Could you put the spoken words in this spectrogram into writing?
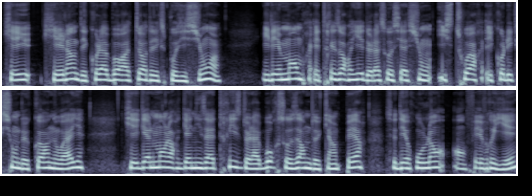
qui est, l'un des collaborateurs de l'exposition. Il est membre et trésorier de l'association Histoire et Collection de Cornouailles, qui est également l'organisatrice de la bourse aux armes de Quimper, se déroulant en février.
